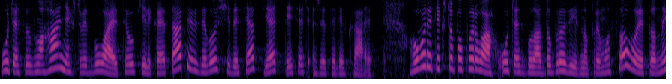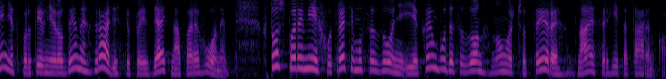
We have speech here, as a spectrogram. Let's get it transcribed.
Участь у змаганнях, що відбуваються у кілька етапів, взяло 65 тисяч жителів краю. Говорять, якщо попервах участь була добровільно примусовою, то нині спортивні родини з радістю приїздять на перегони. Хто ж переміг у третьому сезоні і яким буде сезон номер 4, знає Сергій Татаренко.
